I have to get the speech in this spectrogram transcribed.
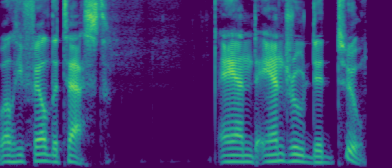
Well, he failed the test and Andrew did too.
